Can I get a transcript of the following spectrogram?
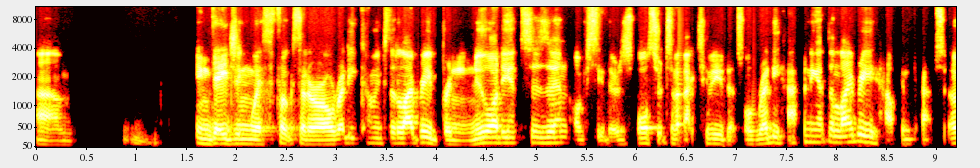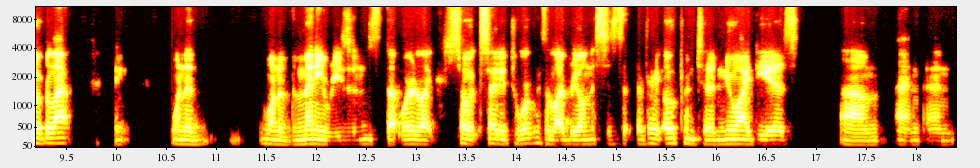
um, engaging with folks that are already coming to the library, bringing new audiences in. Obviously, there's all sorts of activity that's already happening at the library. How can perhaps overlap? I think one of one of the many reasons that we're like so excited to work with the library on this is that they're very open to new ideas um, and and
